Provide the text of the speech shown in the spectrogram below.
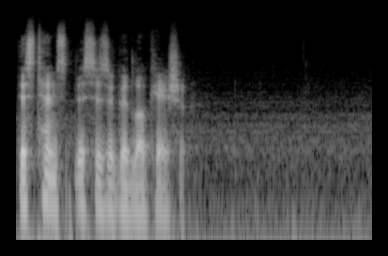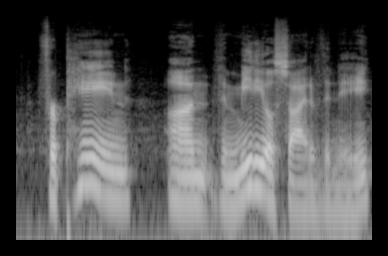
This, tends, this is a good location. For pain on the medial side of the knee,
